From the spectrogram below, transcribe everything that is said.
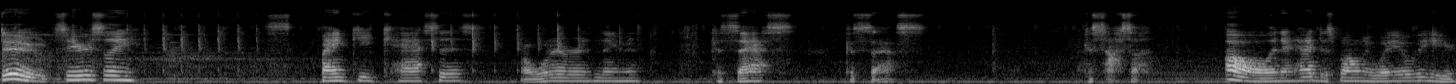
Dude, seriously? Spanky Cassis? Or whatever his name is. Cassas? Cassas. Kasasa. Oh, and it had to spawn me way over here.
